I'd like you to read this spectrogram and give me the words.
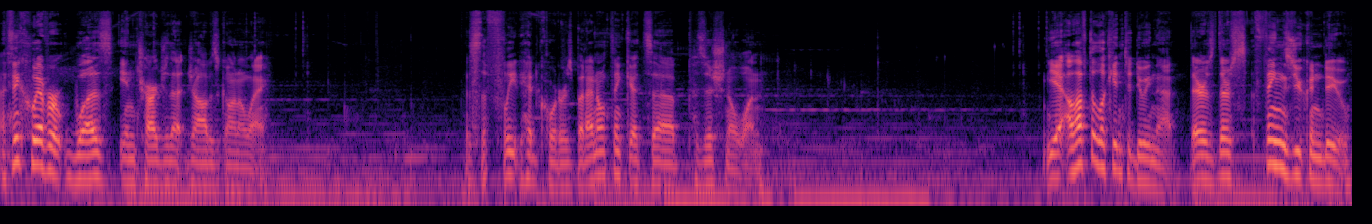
I think whoever was in charge of that job has gone away. Is the fleet headquarters, but I don't think it's a positional one. Yeah, I'll have to look into doing that. There's there's things you can do,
